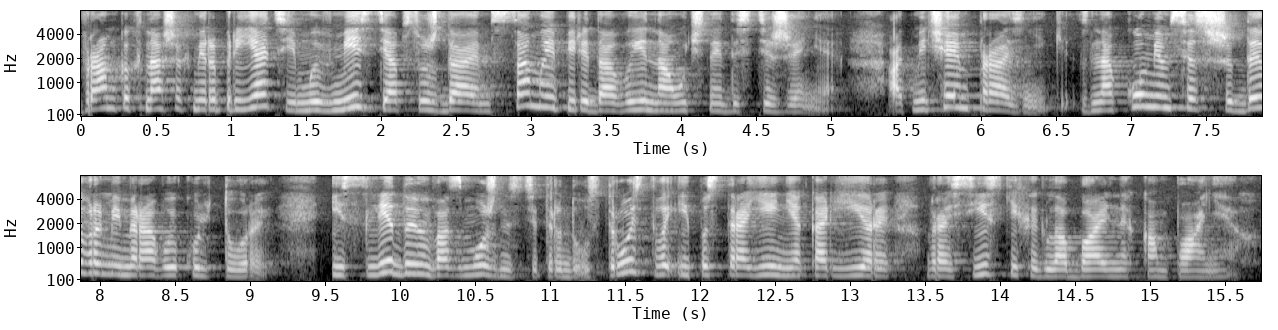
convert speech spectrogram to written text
В рамках наших мероприятий мы вместе обсуждаем самые передовые научные достижения, отмечаем праздники, знакомимся с шедеврами мировой культуры, исследуем возможности трудоустройства и построения карьеры в российских и глобальных компаниях.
